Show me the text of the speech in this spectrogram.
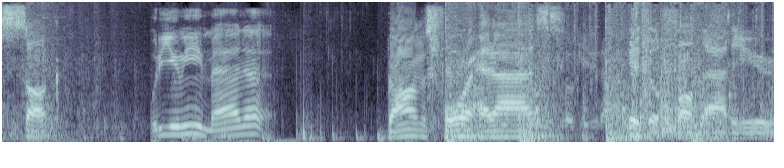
Suck. What do you mean, man? Uh, Bronze forehead ass. Get the fuck out of here.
